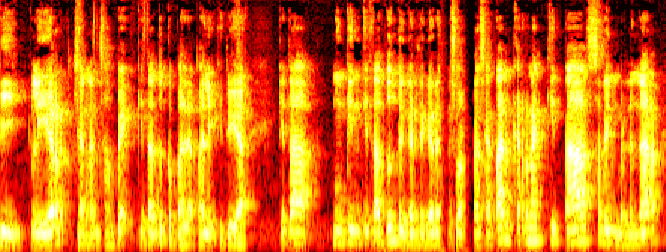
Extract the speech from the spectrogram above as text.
be clear, jangan sampai kita tuh kebalik-balik gitu ya. Kita mungkin kita tuh dengar-dengar suara setan karena kita sering mendengar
